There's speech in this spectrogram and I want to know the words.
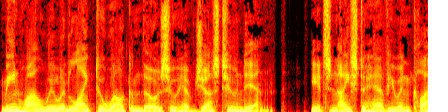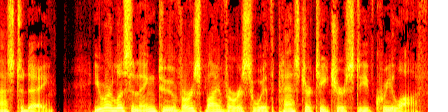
Meanwhile, we would like to welcome those who have just tuned in. It's nice to have you in class today. You are listening to Verse by Verse with Pastor Teacher Steve Kreloff.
